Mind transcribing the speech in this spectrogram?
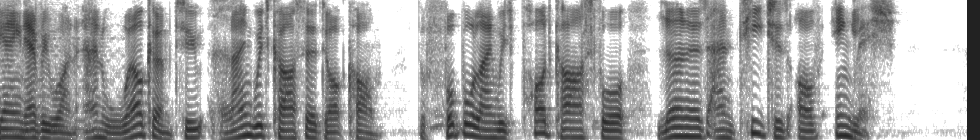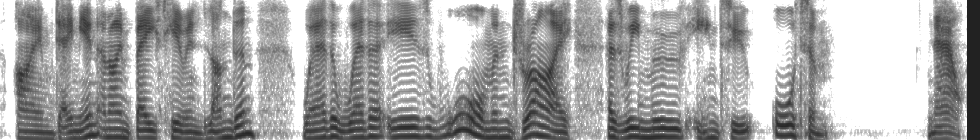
again, everyone, and welcome to LanguageCaster.com, the football language podcast for learners and teachers of English. I'm Damien, and I'm based here in London, where the weather is warm and dry as we move into autumn. Now,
